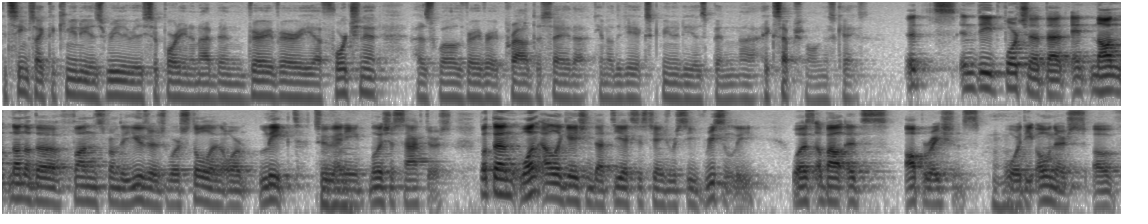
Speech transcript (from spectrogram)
it seems like the community is really, really supporting, and I've been very, very uh, fortunate, as well as very, very proud to say that you know the DX community has been uh, exceptional in this case. It's indeed fortunate that none, none of the funds from the users were stolen or leaked to any malicious actors. But then one allegation that DX Exchange received recently was about its operations or the owners of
